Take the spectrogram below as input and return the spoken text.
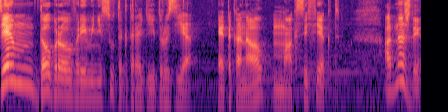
Всем доброго времени суток, дорогие друзья! Это канал Max Effect. Однажды,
